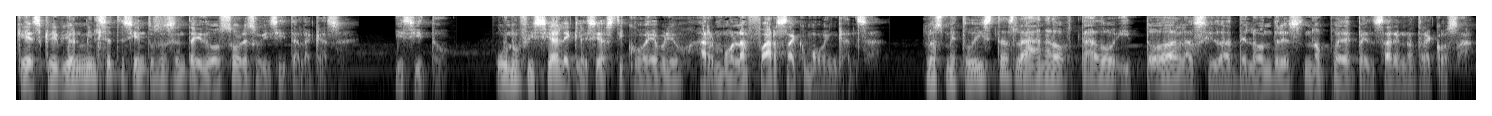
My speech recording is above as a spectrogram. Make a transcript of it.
que escribió en 1762 sobre su visita a la casa. Y cito, un oficial eclesiástico ebrio armó la farsa como venganza. Los metodistas la han adoptado y toda la ciudad de Londres no puede pensar en otra cosa.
